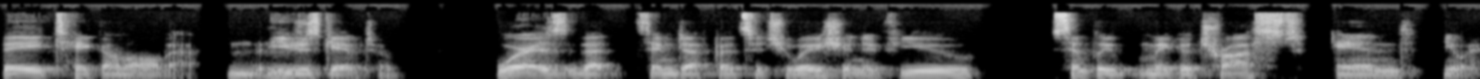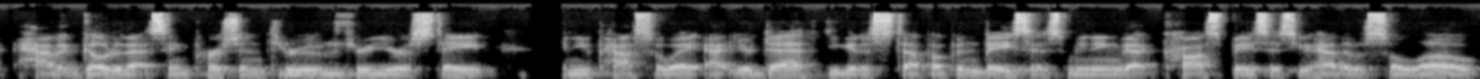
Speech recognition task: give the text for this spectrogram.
they take on all that. Mhm. You just gave it to them. Whereas that same deathbed situation, if you simply make a trust and you know have it go to that same person through Mhm. through your estate and you pass away at your death, you get a step up in basis, meaning that cost basis you had that was so low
